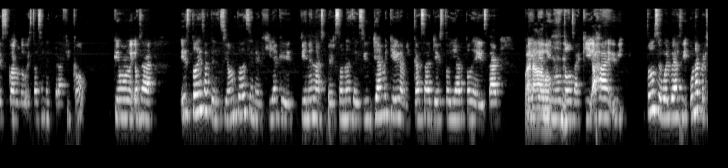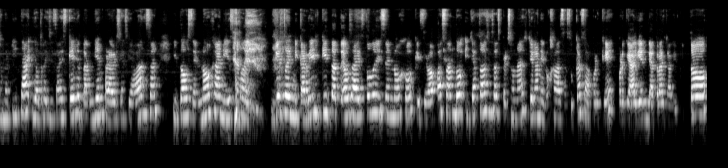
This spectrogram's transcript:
es cuando estás en el tráfico, que, o sea, es toda esa tensión, toda esa energía que tienen las personas de decir, ya me quiero ir a mi casa, ya estoy harto de estar Parado. minutos aquí, ajá, y, todo se vuelve así, una persona pita y otra dice, ¿sabes qué? Yo también para ver si así avanzan y todos se enojan y es como de, yo estoy en mi carril, quítate, o sea, es todo ese enojo que se va pasando y ya todas esas personas llegan enojadas a su casa, ¿por qué? Porque alguien de atrás ya le pitó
